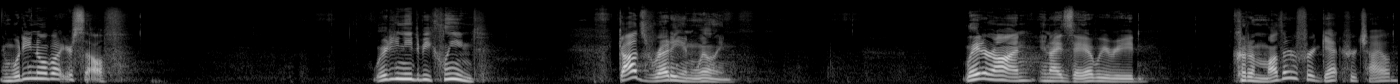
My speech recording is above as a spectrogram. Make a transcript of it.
And what do you know about yourself? Where do you need to be cleaned? God's ready and willing. Later on in Isaiah, we read, Could a mother forget her child?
